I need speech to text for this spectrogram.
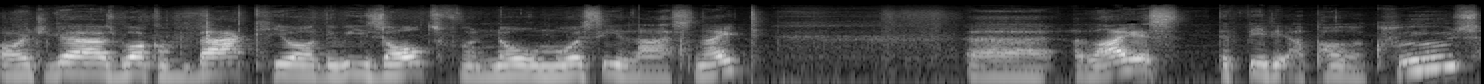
Alright you guys, welcome back. Here are the results for No Mercy last night. Uh, Elias defeated Apollo Crews.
